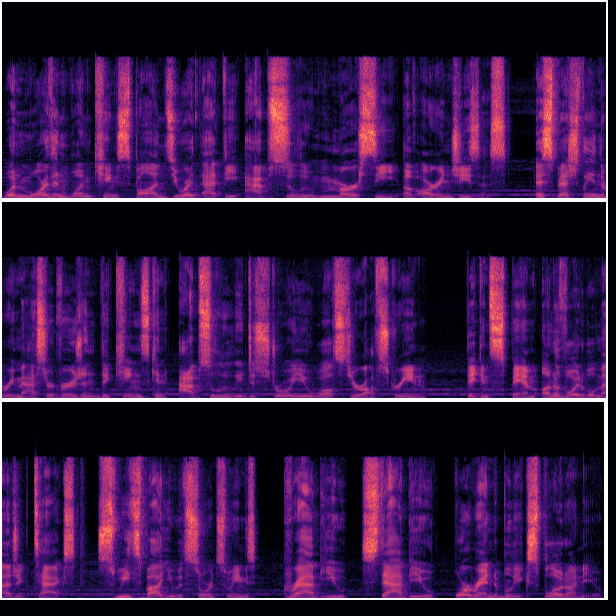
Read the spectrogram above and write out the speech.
When more than one king spawns, you are at the absolute mercy of RNGesus. Especially in the remastered version, the kings can absolutely destroy you whilst you're off screen. They can spam unavoidable magic attacks, sweet spot you with sword swings, grab you, stab you, or randomly explode on you.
